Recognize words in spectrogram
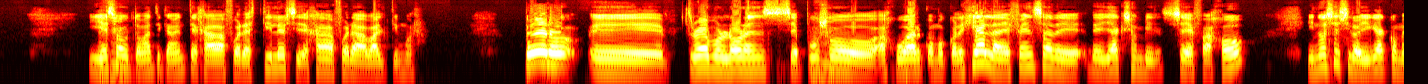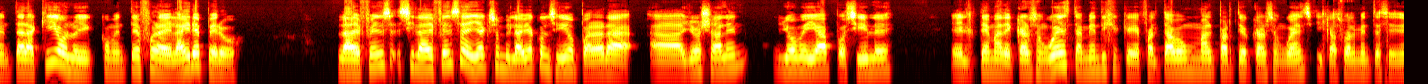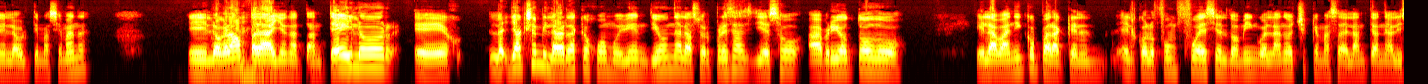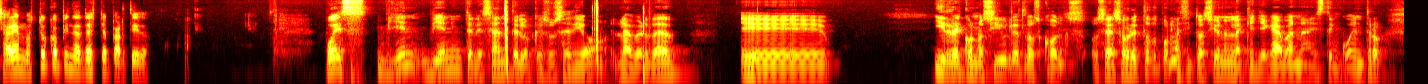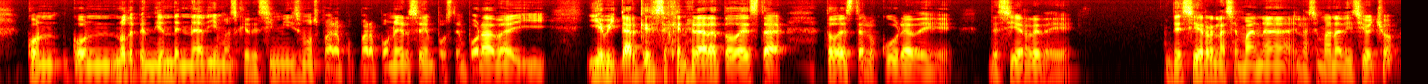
Y eso automáticamente dejaba fuera a Steelers y dejaba fuera a Baltimore. Pero eh, Trevor Lawrence se puso a jugar como colegial. La defensa de, Jacksonville se fajó. Y no sé si lo llegué a comentar aquí o lo comenté fuera del aire, pero la defensa, si la defensa de Jacksonville había conseguido parar a, a Josh Allen, yo veía posible el tema de Carson Wentz. También dije que faltaba un mal partido Carson Wentz y casualmente se dio en la última semana. Eh, lograron parar a Jonathan Taylor. Eh, Jacksonville la verdad que jugó muy bien, dio una de las sorpresas y eso abrió todo el abanico para que el, colofón fuese el domingo en la noche que más adelante analizaremos. ¿Tú qué opinas de este partido? Pues bien, bien interesante lo que sucedió. La verdad, eh, irreconocibles los Colts, o sea, sobre todo por la situación en la que llegaban a este encuentro, con, con no dependían de nadie más que de sí mismos para, para ponerse en postemporada y, y evitar que se generara toda esta, toda esta locura de, de cierre de, de cierre en la semana, en la semana 18.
